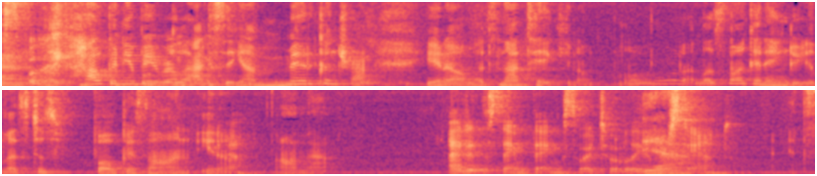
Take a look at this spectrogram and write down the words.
Facebook. Like, how can you be relaxing? I'm mid contract. You know, let's not take, you know, let's not get angry. Let's just focus on, you know, Yeah. on that. I did the same thing, so I totally Yeah. understand. It's,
